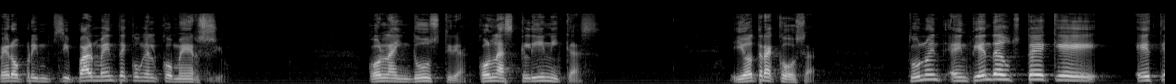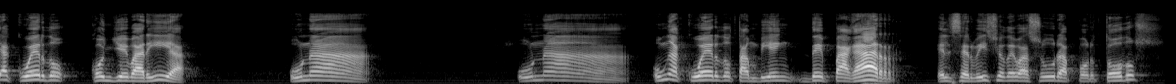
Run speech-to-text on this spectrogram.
pero principalmente con el comercio, con la industria, con las clínicas. Y otra cosa, ¿tú no entiende usted que este acuerdo conllevaría una, una, un acuerdo también de pagar el servicio de basura por todos?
